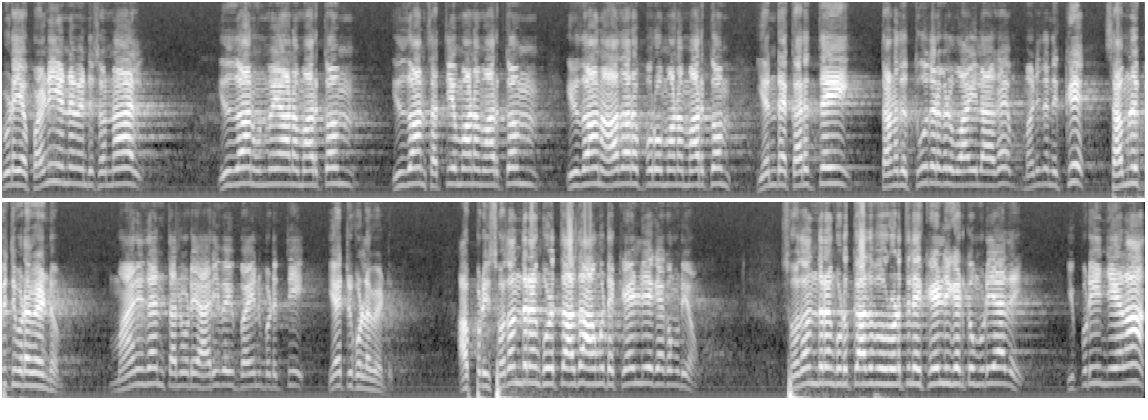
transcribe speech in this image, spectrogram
உடைய பணி என்னவென்று சொன்னால் இதுதான் உண்மையான மார்க்கம். இதுதான் சத்தியமான மார்க்கம் இதுதான் ஆதாரப்பூர்வமான மார்க்கம் என்ற கருத்தை தனது தூதர்கள் வாயிலாக மனிதனுக்கு சமர்ப்பித்து விட வேண்டும். மனிதன் தன்னுடைய அறிவை பயன்படுத்தி ஏற்றுக்கொள்ள வேண்டும். அப்படி சுதந்திரம் கொடுத்தால்தான் அவங்ககிட்ட கேள்வியை கேட்க முடியும். சுதந்திரம் கொடுக்காத ஒரு இடத்துல கேள்வி கேட்க முடியாது. இப்படியும் செய்யலாம்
